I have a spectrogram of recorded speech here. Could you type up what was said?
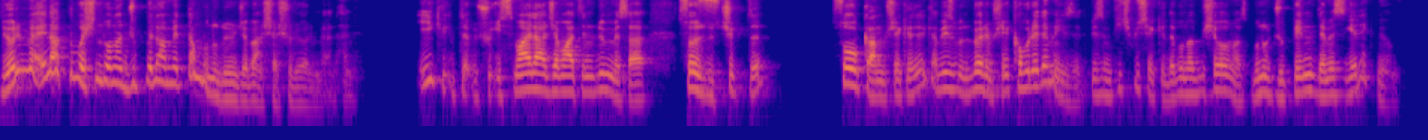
Diyorum ya en aklı başında olan Cübbeli Ahmet'ten bunu duyunca ben şaşırıyorum yani. Hani. İlk şu İsmail Ağa cemaatinin dün mesela sözlüsü çıktı. Soğukkanlı bir şekilde dedi ki biz bunu böyle bir şeyi kabul edemeyiz dedi. Bizim hiçbir şekilde buna bir şey olmaz. Bunu Cübbeli'nin demesi gerekmiyor mu?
